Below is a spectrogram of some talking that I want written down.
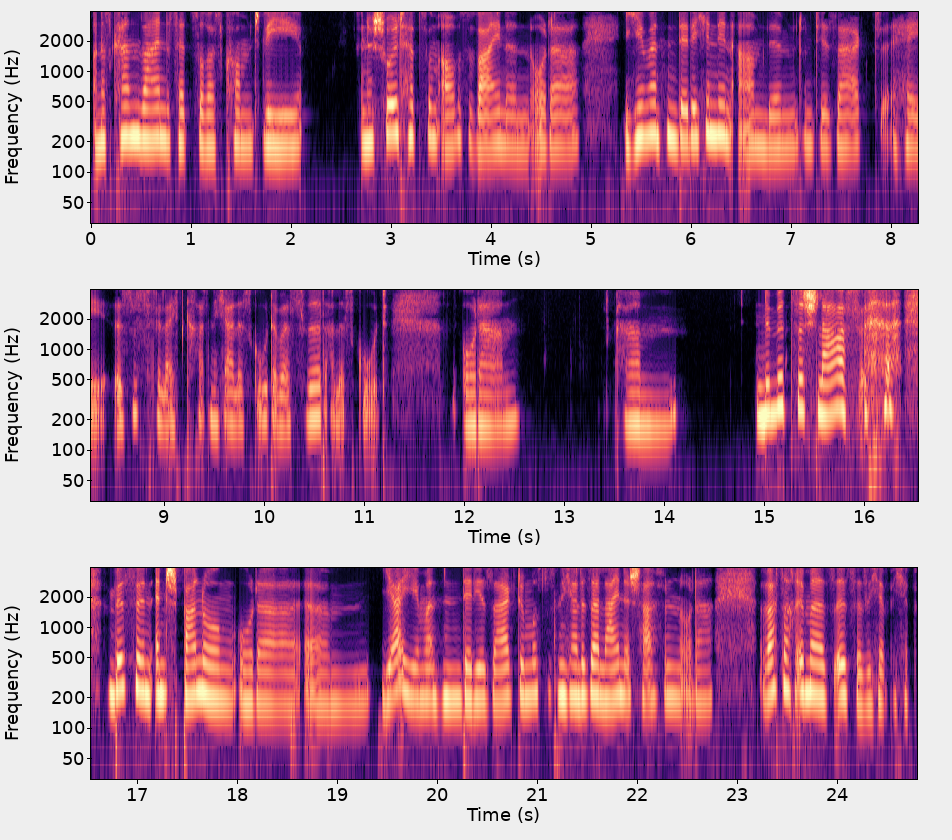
Und es kann sein, dass jetzt sowas kommt wie, eine Schulter zum Ausweinen oder jemanden, der dich in den Arm nimmt und dir sagt, hey, es ist vielleicht gerade nicht alles gut, aber es wird alles gut. Oder ähm, eine Mütze Schlaf, ein bisschen Entspannung oder ähm, ja, jemanden, der dir sagt, du musst es nicht alles alleine schaffen oder was auch immer es ist. Also ich habe ich hab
